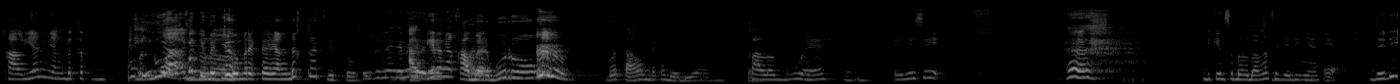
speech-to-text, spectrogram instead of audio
kalian yang deket berdua iya, gitu tiba-tiba mereka yang deket gitu. Akhirnya kabar burung gue tahu mereka jadian. Kalau gue ini sih bikin sebel banget sih jadinya. Iya. jadi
